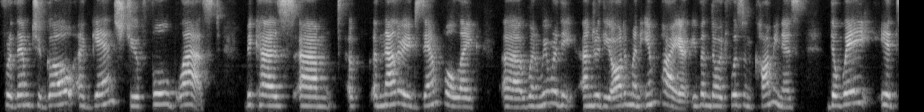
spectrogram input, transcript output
for them to go against you full blast. Because um, a, another example like uh, when we were the, under the ottoman empire even though it wasn't communist the way it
